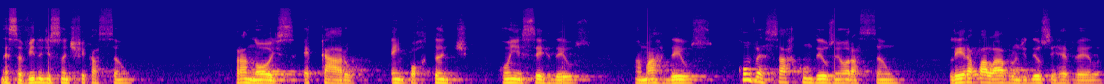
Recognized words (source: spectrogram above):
nessa vida de santificação. Para nós é caro, é importante conhecer Deus, amar Deus, conversar com Deus em oração ler a palavra onde Deus se revela.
